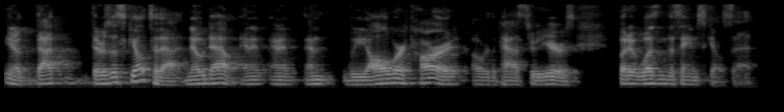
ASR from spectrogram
you know that there's a skill to that no doubt and it, and it, and we all worked hard over the past three years but it wasn't the same skill set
